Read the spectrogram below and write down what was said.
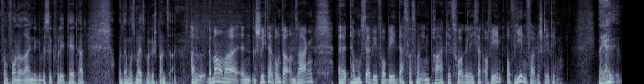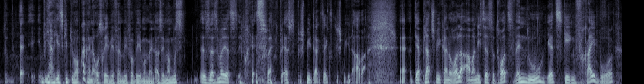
von vornherein eine gewisse Qualität hat. Und da muss man jetzt mal gespannt sein. Also da machen wir mal einen Strich darunter und sagen, äh, da muss der BVB das, was man in Prag jetzt vorgelegt hat, auf jeden, auf jeden Fall bestätigen. Naja, äh, ja, es gibt überhaupt gar keine Ausreden mehr für den BVB im Moment. Also man muss, also da sind wir jetzt, es war erst Spieltag 6 gespielt, aber äh, der Platz spielt keine Rolle, aber nichtsdestotrotz, wenn du jetzt gegen Freiburg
